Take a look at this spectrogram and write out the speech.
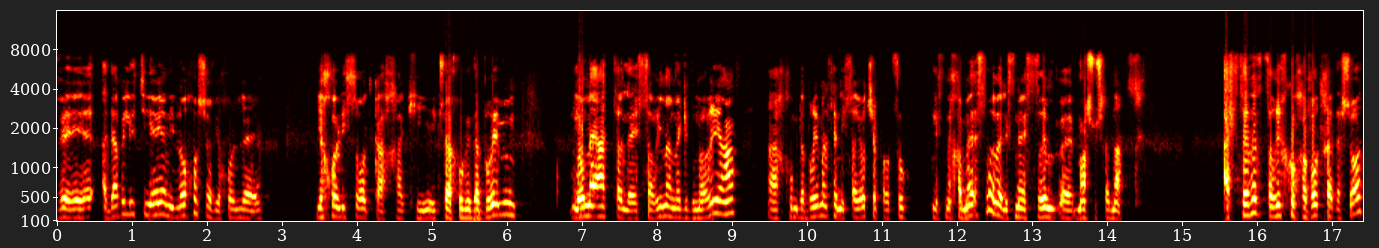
וה-WTA אני לא חושב יכול, יכול לשרוד ככה, כי כשאנחנו מדברים לא מעט על סרינה נגד מריה, אנחנו מדברים על טניסאיות שפרצו לפני 15 ולפני 20 ומשהו שנה. הסבב צריך כוכבות חדשות,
